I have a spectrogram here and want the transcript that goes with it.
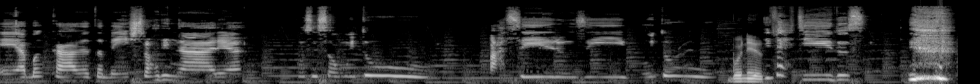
É, a bancada também é extraordinária. Vocês são muito parceiros e muito Bonito. divertidos.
